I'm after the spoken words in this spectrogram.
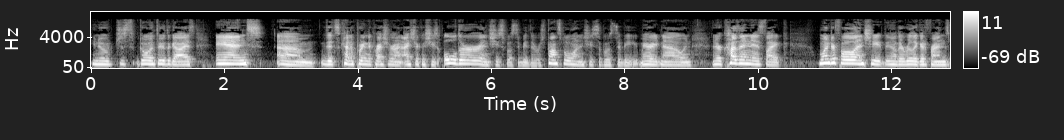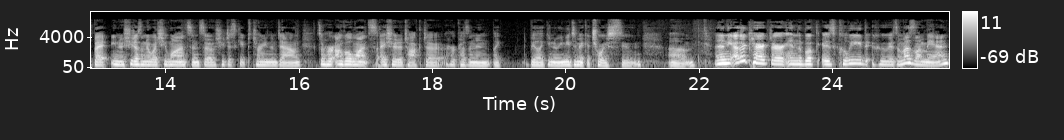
you know, just going through the guys, and um, that's kind of putting the pressure on Ayesha because she's older and she's supposed to be the responsible one and she's supposed to be married now, and and her cousin is like wonderful and she you know they're really good friends but you know she doesn't know what she wants. And so she just keeps turning them down. So her uncle wants ayesha to talk to her cousin and like be like you know you need to make a choice soon. Um, and then the other character in the book is khalid who is a muslim man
